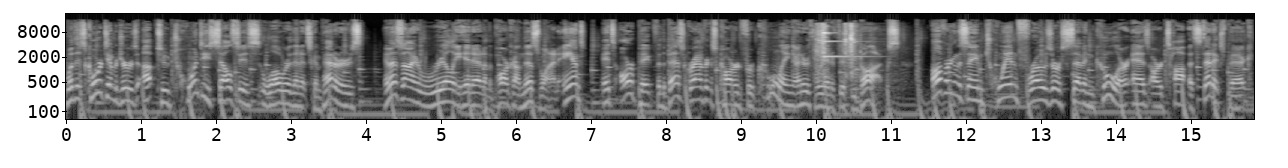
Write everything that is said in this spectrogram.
With its core temperatures up to 20 Celsius lower than its competitors, MSI really hit out of the park on this one, and it's our pick for the best graphics card for cooling under 350 bucks. Offering the same twin Frozr 7 cooler as our top aesthetics pick,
